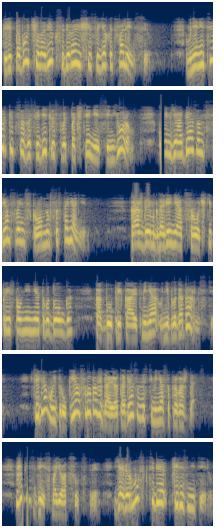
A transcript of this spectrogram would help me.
"Перед тобой человек, собирающийся ехать в Валенсию. Мне не терпится засвидетельствовать почтение сеньорам, коим я обязан всем своим скромным состоянием. Каждое мгновение отсрочки при исполнении этого долга как бы упрекает меня в неблагодарности. Тебя, мой друг, я освобождаю от обязанности меня сопровождать. Живи здесь в мое отсутствие. Я вернусь к тебе через неделю.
